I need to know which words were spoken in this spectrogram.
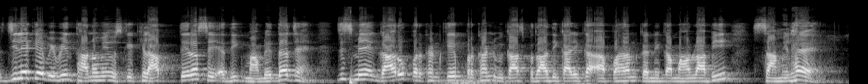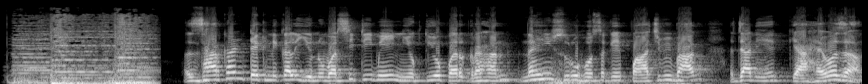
ज़िले के विभिन्न थानों में उसके खिलाफ तेरह से अधिक मामले दर्ज हैं, जिसमें गारू प्रखंड के प्रखंड विकास पदाधिकारी का अपहरण करने का मामला भी शामिल है। झारखंड टेक्निकल यूनिवर्सिटी में नियुक्तियों पर ग्रहण नहीं शुरू हो सके पाँच विभाग जानिए क्या है वजह।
